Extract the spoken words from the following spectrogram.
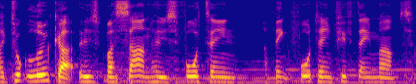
I took Luca, who's my son, who's 14, I think 14, 15 months.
